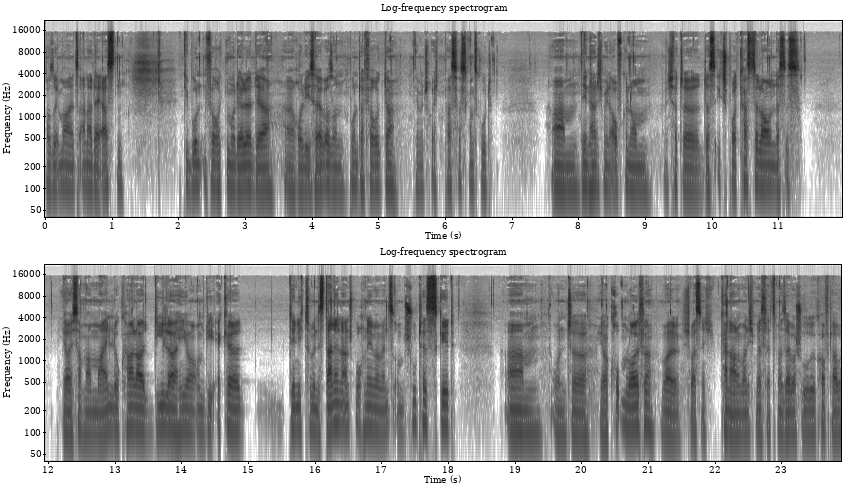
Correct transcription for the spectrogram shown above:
also immer als einer der ersten. Die bunten, verrückten Modelle, der äh, Rolli ist selber so ein bunter Verrückter, dementsprechend passt das ganz gut. Ähm, den hatte ich mit aufgenommen. Ich hatte das X-Sport Castellaun, das ist ja, ich sag mal, mein lokaler Dealer hier um die Ecke, den ich zumindest dann in Anspruch nehme, wenn es um Schuhtests geht. Ähm, und äh, ja, Gruppenläufe, weil ich weiß nicht, keine Ahnung, wann ich mir das letzte Mal selber Schuhe gekauft habe,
